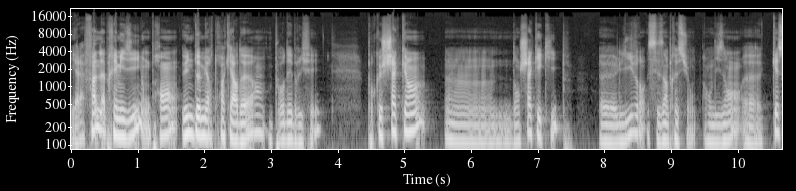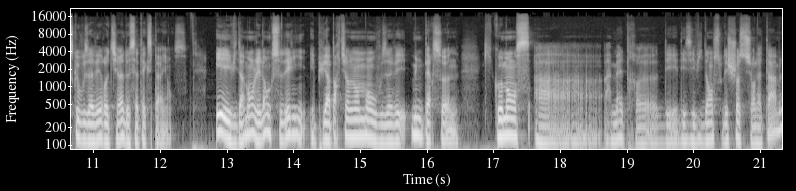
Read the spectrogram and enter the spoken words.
Et à la fin de l'après-midi, on prend une demi-heure, trois quarts d'heure pour débriefer, pour que chacun, euh, dans chaque équipe, euh, livre ses impressions en disant qu'est-ce que vous avez retiré de cette expérience? Et évidemment, les langues se délient. Et puis à partir du moment où vous avez une personne qui commence à, mettre euh, des, évidences ou des choses sur la table,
